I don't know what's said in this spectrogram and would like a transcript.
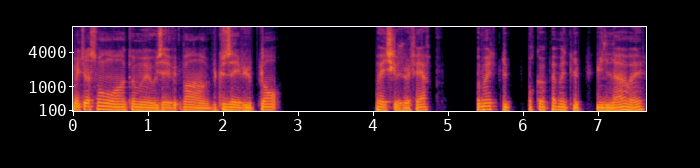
Mais de toute façon, hein, comme vous avez, enfin, vu que vous avez vu le plan, vous voyez ce que je vais faire. Pourquoi, mettre pourquoi pas mettre le puits là, ouais.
